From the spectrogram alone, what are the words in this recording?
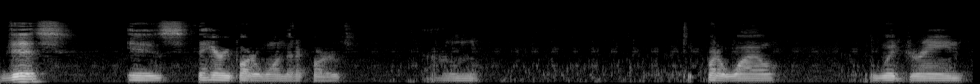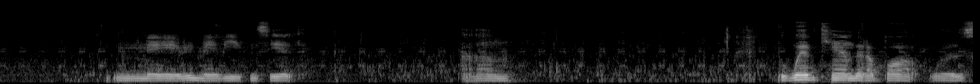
this is the Harry Potter one that I carved. Um, took quite a while. Wood grain maybe, maybe you can see it. Um, the webcam that I bought was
